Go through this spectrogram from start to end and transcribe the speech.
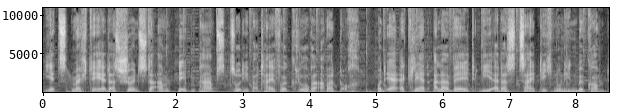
Jetzt möchte er das schönste Amt neben Papst, so die Parteifolklore aber doch. Und er erklärt aller Welt, wie er das zeitlich nun hinbekommt.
